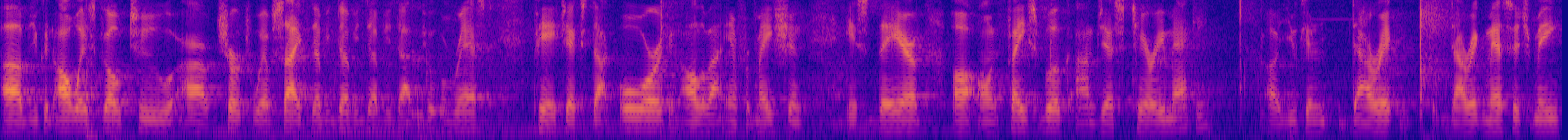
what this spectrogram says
Uh, you can always go to our church website, www.pilgrimrestphx.org, and all of our information is there. Uh, on Facebook, I'm just Terry Mackey. Uh, you can direct direct message me.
